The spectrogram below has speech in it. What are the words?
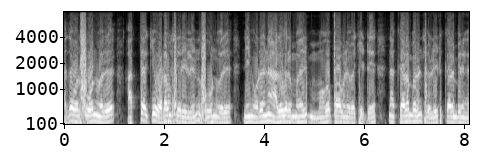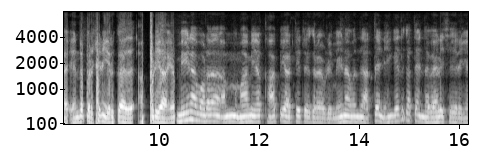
அதான் ஒரு ஃபோன் வரும் அத்தைக்கு உடம்பு சரியில்லைன்னு ஃபோன் வரும் நீங்கள் உடனே அழுகிற மாதிரி முகப்பாவனை வச்சுட்டு நான் கிளம்புறேன்னு சொல்லிட்டு கிளம்பிடுங்க எந்த பிரச்சனையும் இருக்காது. அப்படியா? மீனாவோட அம்மா மாமியாக காப்பி அறுத்திட்டு இருக்கிற அப்படி. மீனா வந்து அத்தை நீங்கள் எதுக்கு அத்தை இந்த வேலையை செய்கிறீங்க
